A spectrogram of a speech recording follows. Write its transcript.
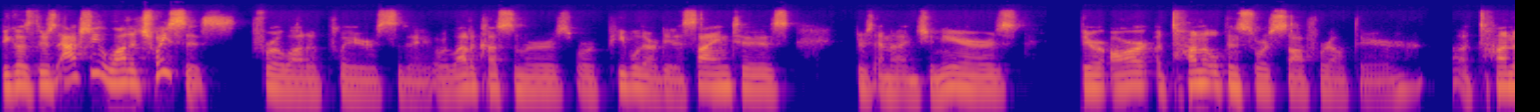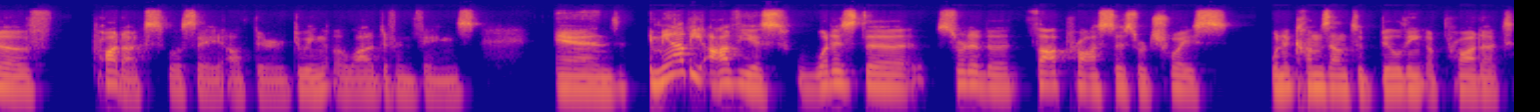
because there's actually a lot of choices for a lot of players today, or a lot of customers, or people that are data scientists. There's ML engineers. There are a ton of open source software out there, a ton of products, we'll say, out there doing a lot of different things. And it may not be obvious what is the sort of the thought process or choice when it comes down to building a product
